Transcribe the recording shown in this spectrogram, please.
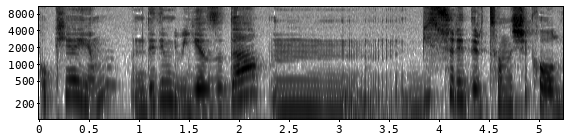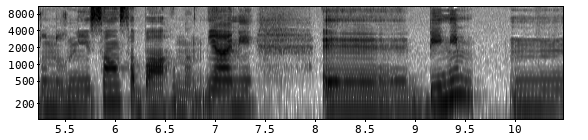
okuyayım. Dediğim gibi yazıda hmm, bir süredir tanışık olduğunuz Nisan sabahının yani e, benim hmm,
